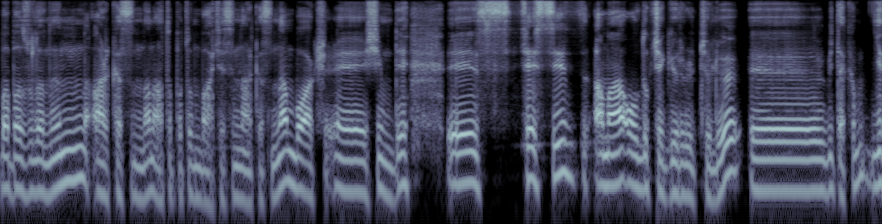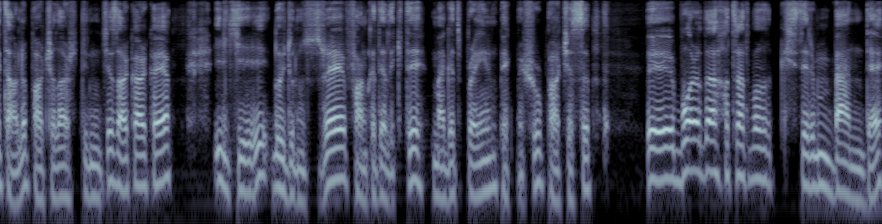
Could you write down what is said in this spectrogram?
Baba Zula'nın arkasından, Ahtapot'un bahçesinin arkasından bu akşam şimdi e, sessiz ama oldukça gürültülü e, bir takım gitarlı parçalar dinleyeceğiz arka arkaya. İlki duyduğunuz üzere Funkadelic'ti. Maggot Brain pek meşhur parçası. Ee, bu arada hatırlatmak isterim ben de.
